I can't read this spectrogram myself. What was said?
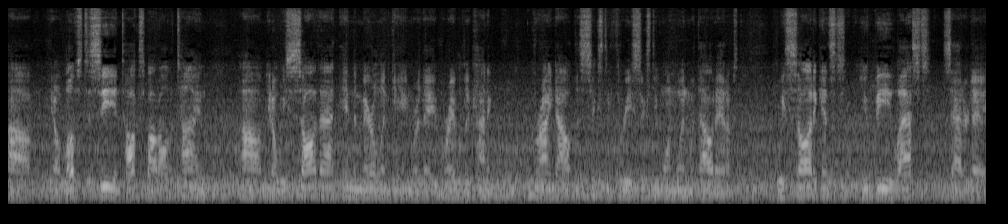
um, you know, loves to see and talks about all the time. Um, you know, we saw that in the Maryland game where they were able to kind of grind out the 63-61 win without Adams. We saw it against UB last Saturday,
